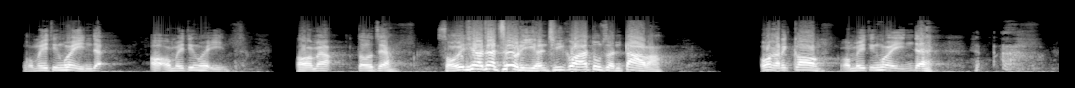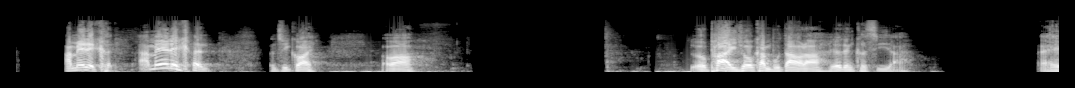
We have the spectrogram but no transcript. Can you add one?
我们一定会赢的哦，我们一定会赢，哦，没有，都是这样，手一定要在这里，很奇怪，他肚子很大嘛。我跟你讲，我们一定会赢的，American，American，很奇怪，好不好？我怕以后看不到啦，有点可惜啊，哎。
